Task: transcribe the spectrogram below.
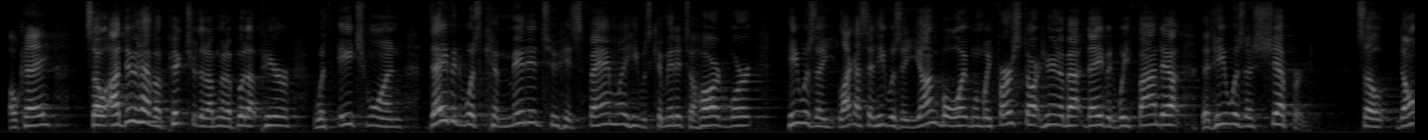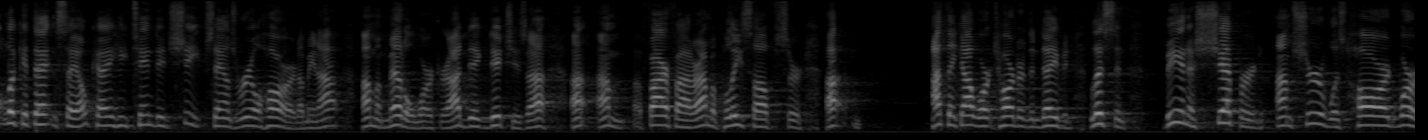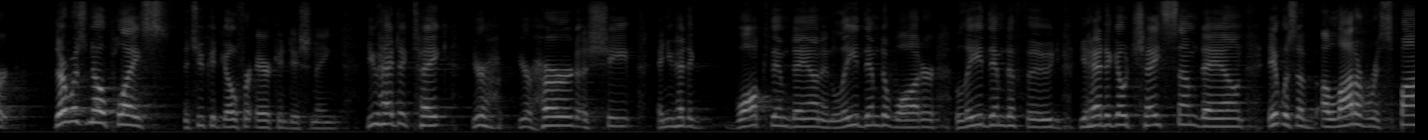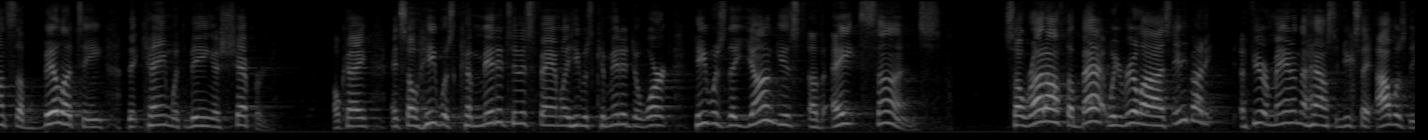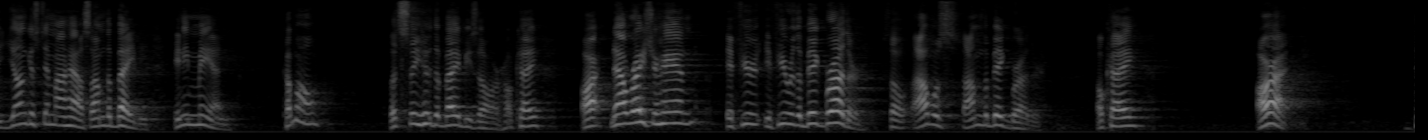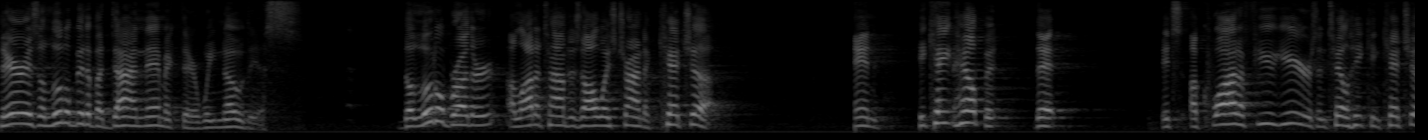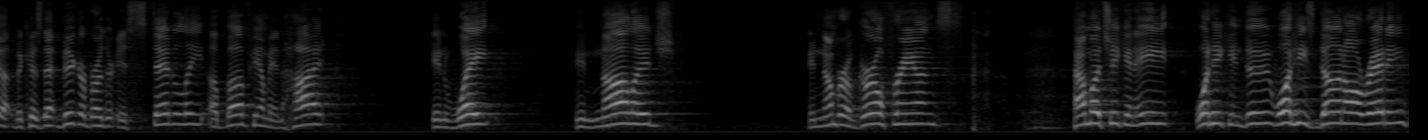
Okay? So I do have a picture that I'm going to put up here with each one. David was committed to his family. He was committed to hard work. He was a, like I said, he was a young boy. When we first start hearing about David, we find out that he was a shepherd. So don't look at that and say, okay, he tended sheep. Sounds real hard. I mean, I, I'm a metal worker. I dig ditches. I, I, am a firefighter. I'm a police officer. I, I think I worked harder than David. Listen, being a shepherd, I'm sure, was hard work. There was no place that you could go for air conditioning. You had to take your, your herd of sheep and you had to walk them down and lead them to water, lead them to food. You had to go chase some down. It was a, a lot of responsibility that came with being a shepherd. Okay? And so he was committed to his family, he was committed to work. He was the youngest of eight sons. So, right off the bat, we realize anybody, if you're a man in the house and you say, I was the youngest in my house, I'm the baby. Any men? Come on. Let's see who the babies are, okay? All right, now raise your hand if you're if you were the big brother. So I was I'm the big brother. Okay? All right. There is a little bit of a dynamic there. We know this. The little brother, a lot of times, is always trying to catch up. And he can't help it that it's a quite a few years until he can catch up because that bigger brother is steadily above him in height, in weight, in knowledge, in number of girlfriends, how much he can eat, what he can do, what he's done already,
